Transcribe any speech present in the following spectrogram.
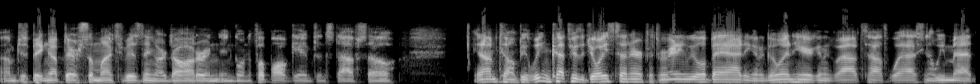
Um, just being up there so much, visiting our daughter and, and going to football games and stuff. So, you know, I'm telling people we can cut through the Joyce Center if it's raining real bad. You're going to go in here. You're going to go out Southwest. You know, we met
